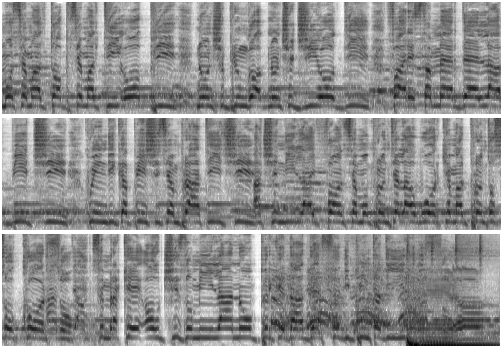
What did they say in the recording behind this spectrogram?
Mo siamo al top, siamo al TOP Non c'è più un God, non c'è GOD Fare sta merda è la BC Quindi capisci, siamo pratici. Accendi l'iPhone, siamo pronti alla work Chiama al pronto soccorso. Sembra che ho ucciso Milano Perché da adesso è dipinta di rosso.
